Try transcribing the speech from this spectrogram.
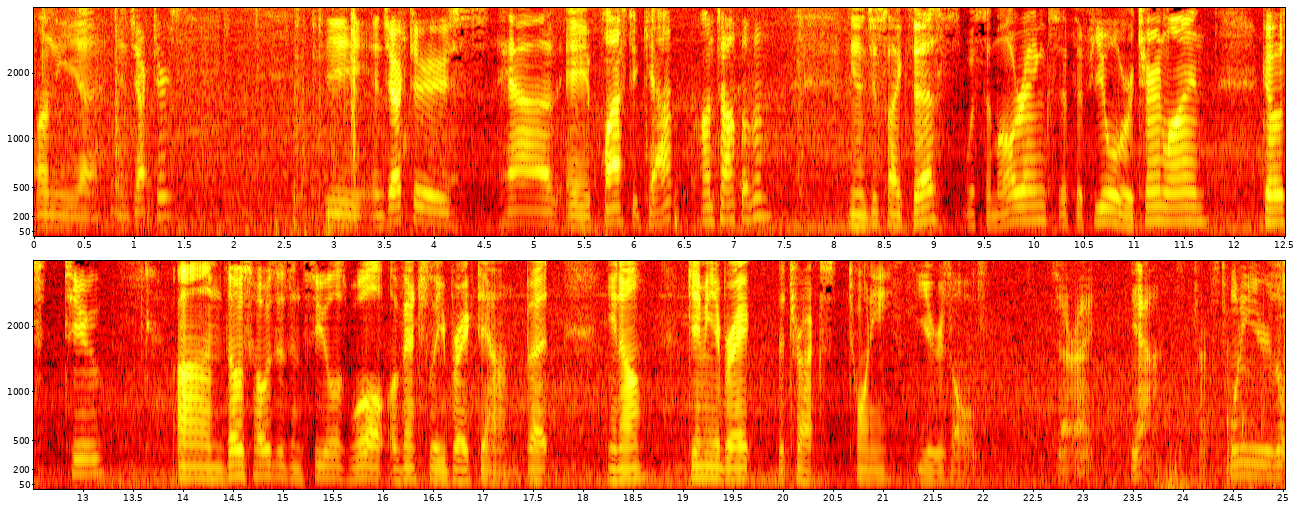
on the uh, injectors. The injectors have a plastic cap on top of them, you know, just like this, with some O-rings that the fuel return line goes to. Um, those hoses and seals will eventually break down, but you know, give me a break. The truck's 20 years old. Is that right? Yeah, truck's 20 years old.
